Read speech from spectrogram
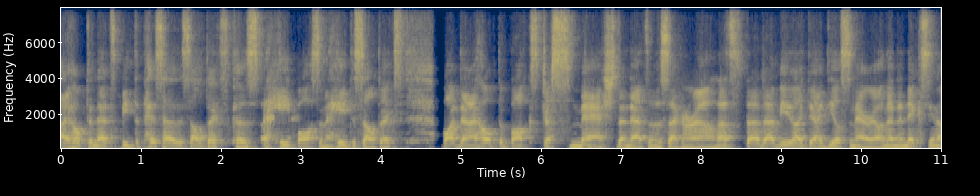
I hope the Nets beat the piss out of the Celtics because I hate Boston. I hate the Celtics. But then I hope the Bucks just smash the Nets in the second round. That's that that'd be like the ideal scenario. And then the Knicks, you know,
